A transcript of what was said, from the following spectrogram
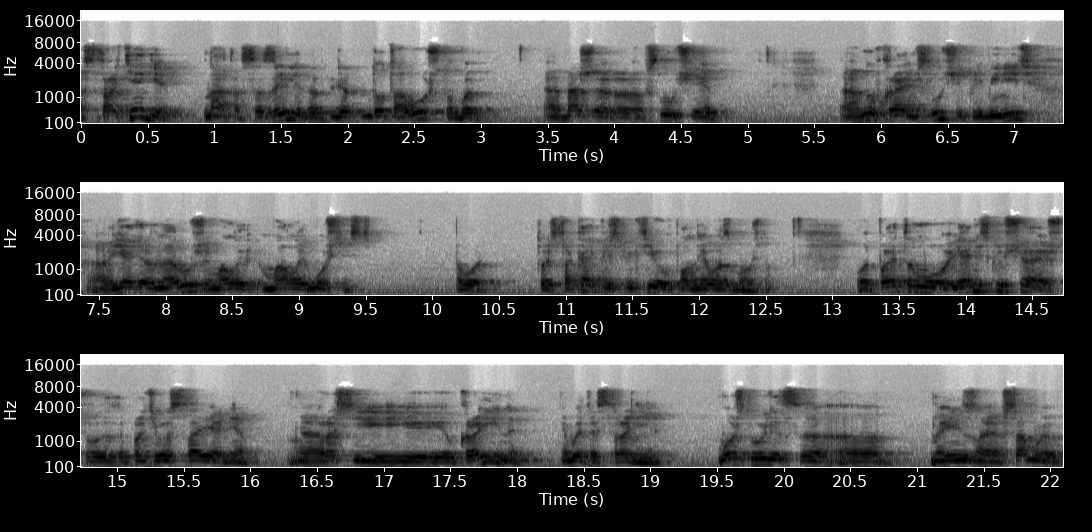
стратегии НАТО созрели до того, чтобы даже в случае, ну, в крайнем случае, применить ядерное оружие малой, малой мощности. Вот. То есть такая перспектива вполне возможна. Вот поэтому я не исключаю, что вот это противостояние э, России и Украины в этой стране может вылиться, э, ну, я не знаю, в самую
